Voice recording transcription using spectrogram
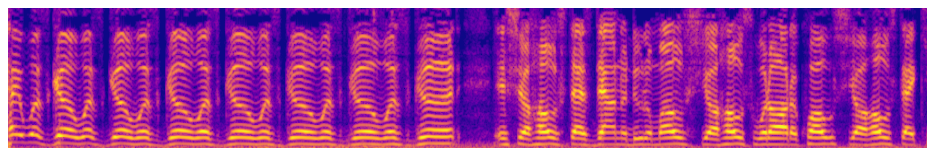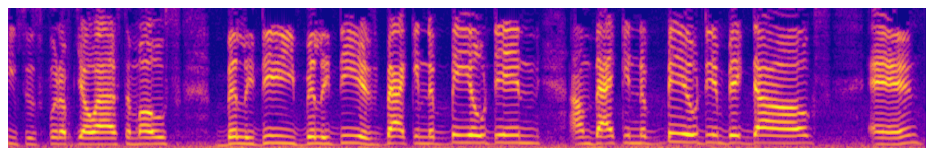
Hey, what's good? What's good? What's good? What's good? What's good? What's good? What's good? It's your host that's down to do the most. Your host with all the quotes. Your host that keeps his foot up your ass the most. Billy D. Billy D is back in the building. I'm back in the building, big dogs. And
